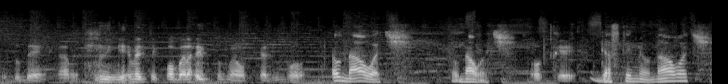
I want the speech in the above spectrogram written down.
Tudo bem, cara. Ninguém vai ter que cobrar isso não. Fica de boa. É o Nawat. É o Nawat. Ok. Gastei meu Nawat.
